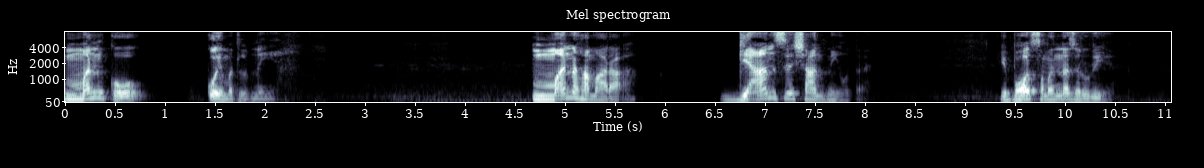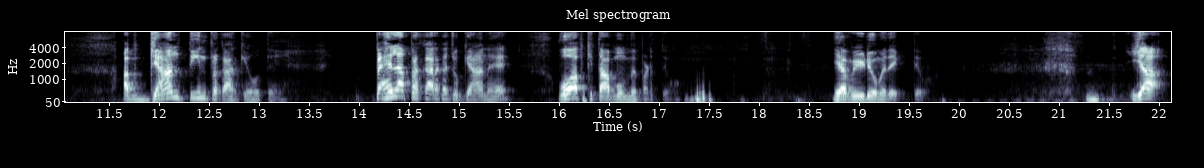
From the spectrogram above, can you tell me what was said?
मन को कोई मतलब नहीं है। मन हमारा ज्ञान से शांत नहीं होता है। ये बहुत समझना ज़रूरी है। अब ज्ञान तीन प्रकार के होते हैं। पहला प्रकार का जो ज्ञान है, वो आप किताबों में पढ़ते हो या वीडियो में देखते हो। या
